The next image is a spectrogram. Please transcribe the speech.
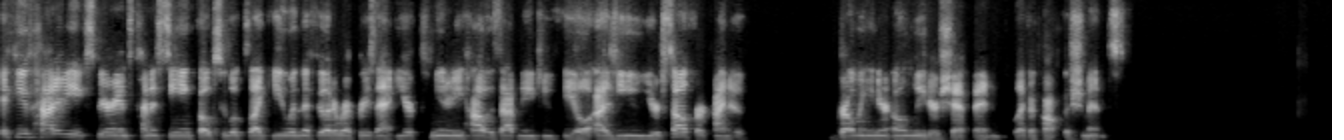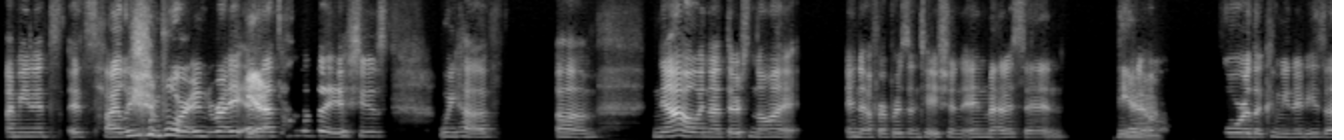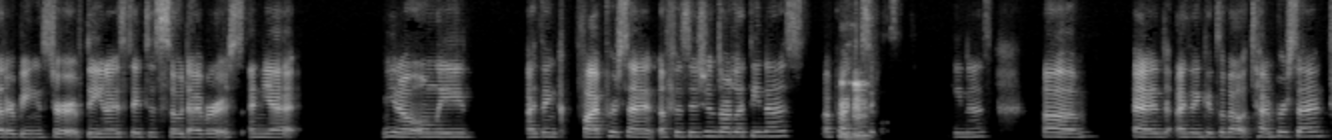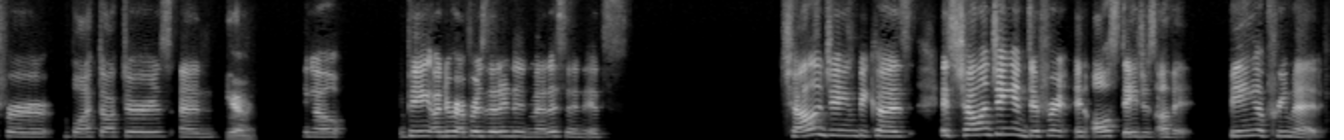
if you've had any experience kind of seeing folks who looked like you in the field to represent your community, how has that made you feel as you yourself are kind of growing in your own leadership and like accomplishments? I mean, it's it's highly important, right? And yeah. that's one of the issues we have um now in that there's not enough representation in medicine. Yeah. You know, for the communities that are being served. The United States is so diverse and yet you know, only I think 5% of physicians are Latinas, of mm-hmm. practicing mm-hmm. Latinas. Um, and I think it's about 10% for Black doctors. And, yeah, you know, being underrepresented in medicine, it's challenging because it's challenging in different, in all stages of it. Being a pre med,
